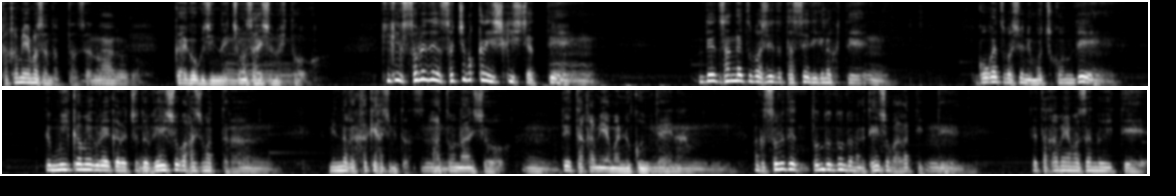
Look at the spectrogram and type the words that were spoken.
高見山さんだったんですよ。あの外国人の一番最初の人。結局それでそっちばっかり意識しちゃって、で3月場所で達成できなくて、うん、5月場所に持ち込んで、で6日目ぐらいからちょっと練習が始まったら。みんなが書き始めたんです、うん、あと何勝、うん、で高見山抜くみたいな、うん、なんかそれでどんどんどんどんなんかテンションが上がっていって、で高見山さん抜いて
